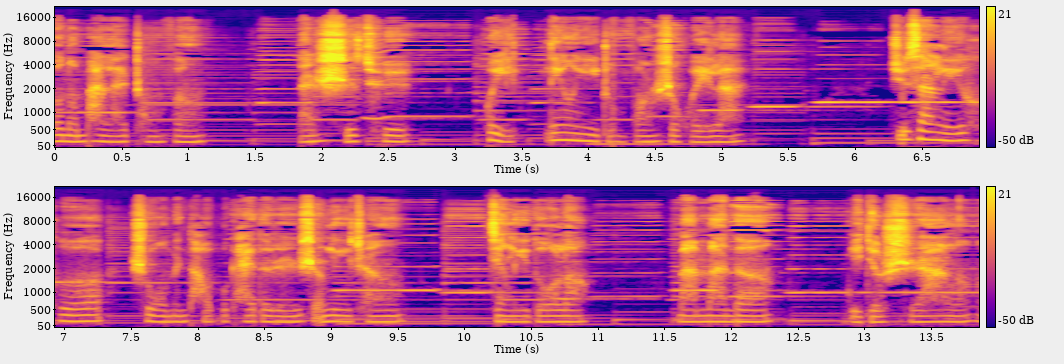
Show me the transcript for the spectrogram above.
都能盼来重逢，但失去会以另一种方式回来。聚散离合是我们逃不开的人生历程，经历多了。慢慢的，也就释然了。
